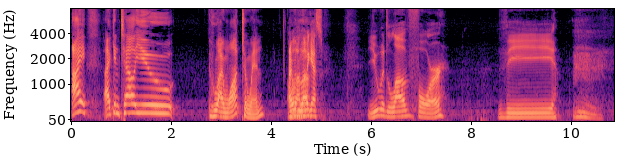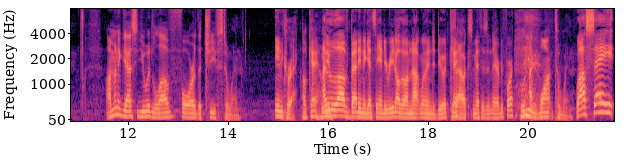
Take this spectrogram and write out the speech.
I I can tell you who I want to win. I would on, love. let me guess. You would love for the. hmm, I'm going to guess you would love for the Chiefs to win. Incorrect. Okay. I you, love betting against Andy Reid, although I'm not willing to do it because Okay. Alex Smith isn't there before. who do you want to win? Well, I'll say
